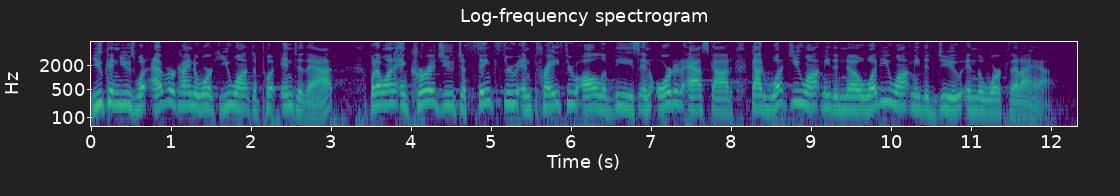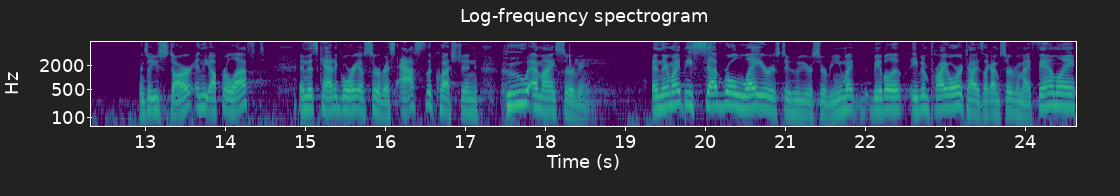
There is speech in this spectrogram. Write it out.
you can use whatever kind of work you want to put into that. But I want to encourage you to think through and pray through all of these in order to ask God, God, what do you want me to know? What do you want me to do in the work that I have? And so you start in the upper left in this category of service. Ask the question, who am I serving? And there might be several layers to who you're serving. You might be able to even prioritize, like I'm serving my family,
